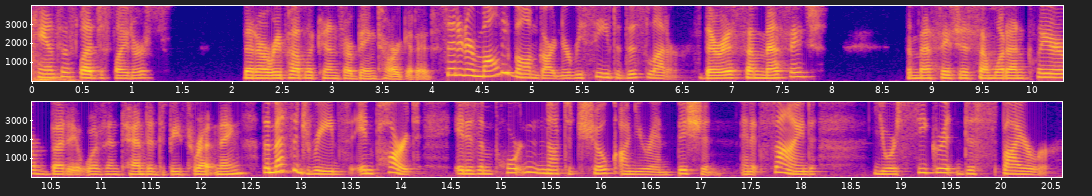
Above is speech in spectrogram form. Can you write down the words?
Kansas legislators that our Republicans are being targeted. Senator Molly Baumgardner received this letter. There is some message. The message is somewhat unclear, but it was intended to be threatening. The message reads, in part, it is important not to choke on your ambition, and it's signed, your secret despirer.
